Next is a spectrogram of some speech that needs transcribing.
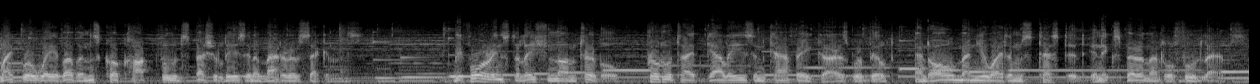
Microwave ovens cook hot food specialties in a matter of seconds. Before installation on Turbo, prototype galleys and cafe cars were built and all menu items tested in experimental food labs.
